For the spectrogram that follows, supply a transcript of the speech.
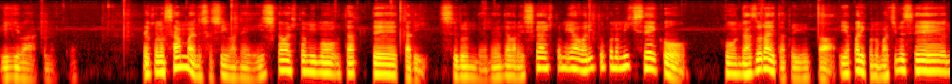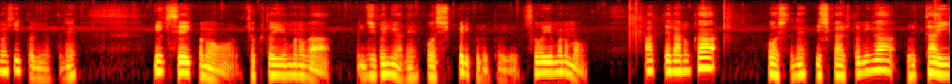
いいわ、と思って。で、この3枚の写真はね、石川瞳も歌ってたりするんだよね。だから石川瞳は割とこの三木聖子をこうなぞらえたというか、やっぱりこの待ち伏せのヒットによってね、三木聖子の曲というものが自分にはね、こうしっくりくるという、そういうものもあってなのか、こうしてね、石川瞳が歌い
